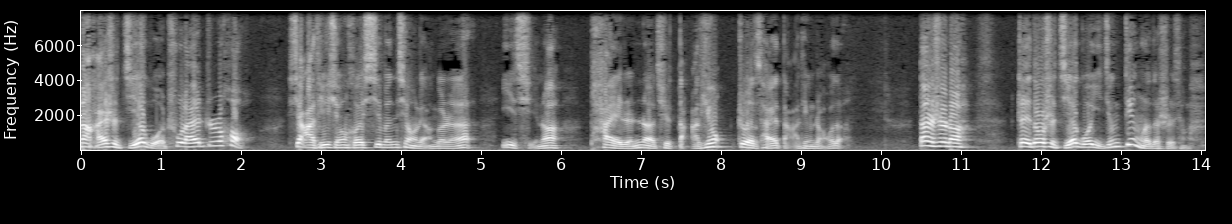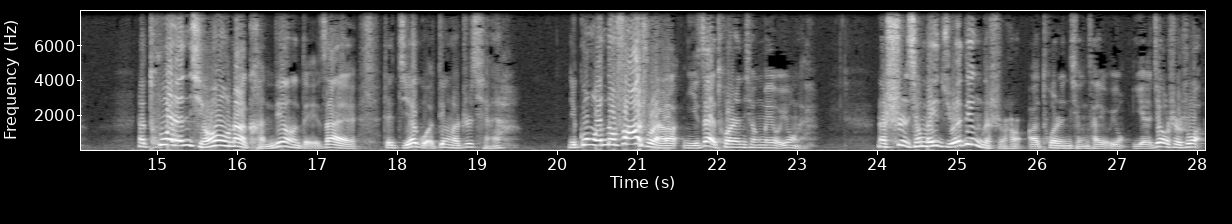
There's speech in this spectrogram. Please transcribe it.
那还是结果出来之后，夏提刑和西门庆两个人一起呢。派人呢去打听，这才打听着的。但是呢，这都是结果已经定了的事情了。那托人情，那肯定得在这结果定了之前呀。你公文都发出来了，你再托人情没有用了呀。那事情没决定的时候啊，托人情才有用。也就是说，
